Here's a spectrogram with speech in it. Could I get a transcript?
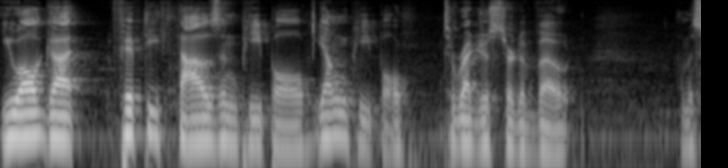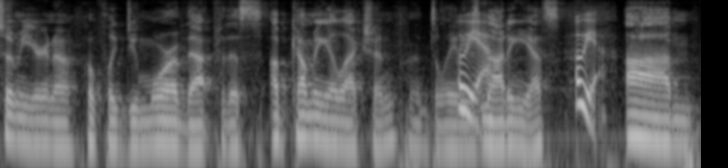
you all got 50,000 people, young people, to register to vote. I'm assuming you're going to hopefully do more of that for this upcoming election. Uh, Delaney's Oh, yeah. nodding yes. Oh, yeah. Um,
